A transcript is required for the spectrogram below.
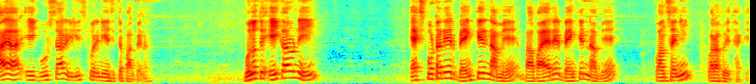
বায়ার এই গুডস আর রিলিজ করে নিয়ে যেতে পারবে না। মূলত এই কারণেই এক্সপোর্টারের ব্যাংকের নামে বা বায়ারের ব্যাংকের নামে কনসাইনি করা হয়ে থাকে।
